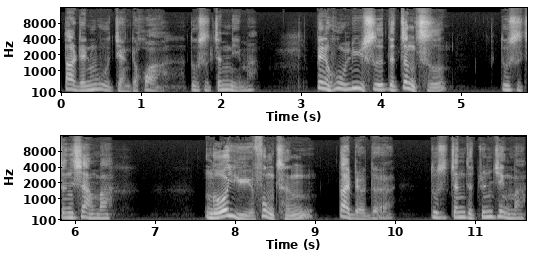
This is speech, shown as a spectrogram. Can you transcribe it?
大人物讲的话都是真理吗？辩护律师的证词都是真相吗？阿谀奉承代表的都是真的尊敬吗？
